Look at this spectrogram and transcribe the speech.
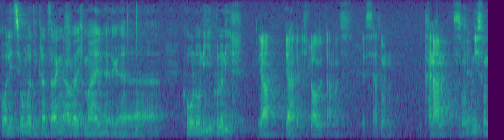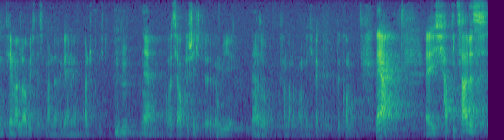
Koalition wollte ich gerade sagen, aber ich meine äh, Kolonie. Kolonie. Ja, ja, Ja? ich glaube, damals ist ja so ein, keine Ahnung, so, Okay. nicht so ein Thema, glaube ich, das man da gerne anspricht. Ja. Aber es ist ja auch Geschichte irgendwie, Ja. also kann man auch nicht wegbekommen. Naja, äh, ich habe die Zahl des,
